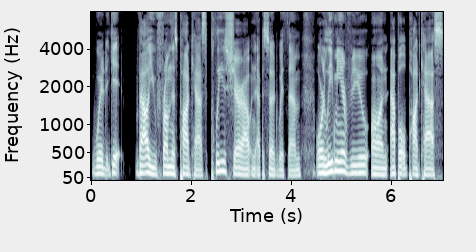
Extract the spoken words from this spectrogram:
would get value from this podcast, please share out an episode with them or leave me a review on Apple Podcasts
